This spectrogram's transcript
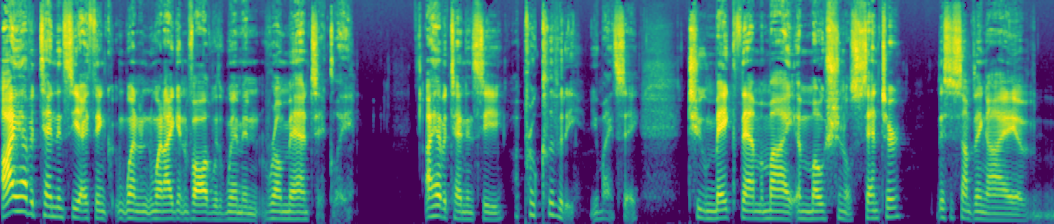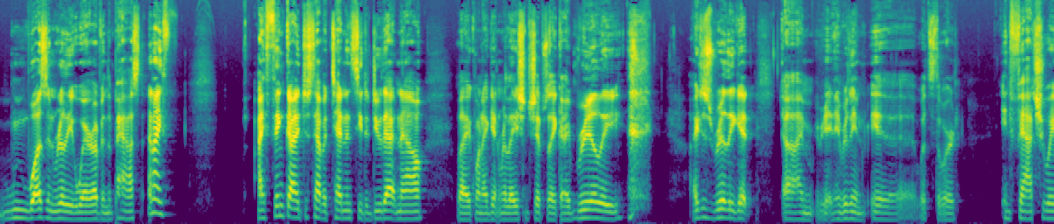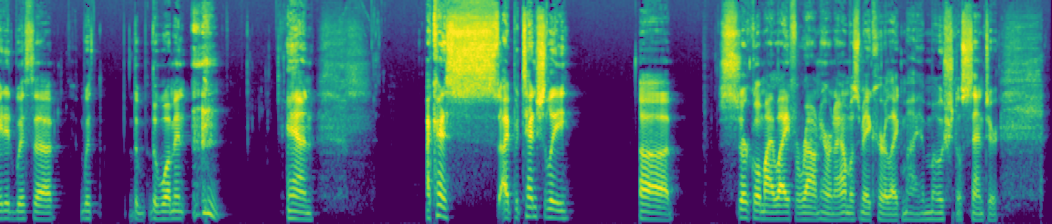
I have a tendency, I think, when when I get involved with women romantically, I have a tendency, a proclivity, you might say, to make them my emotional center. This is something I wasn't really aware of in the past, and I I think I just have a tendency to do that now. Like when I get in relationships, like I really, I just really get, uh, I'm really, uh, what's the word, infatuated with uh with the the woman, and I kind of I potentially uh circle my life around her and I almost make her like my emotional center.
